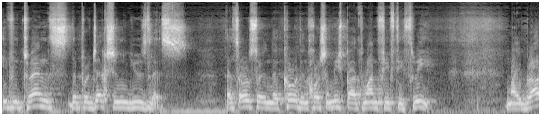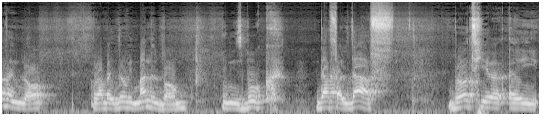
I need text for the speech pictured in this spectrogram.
if it rents the projection useless. That's also in the code in Choshen Mishpat 153. My brother-in-law, Rabbi David Mandelbaum, in his book Daf al Daf, brought here a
